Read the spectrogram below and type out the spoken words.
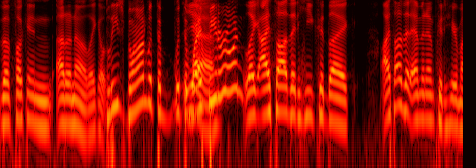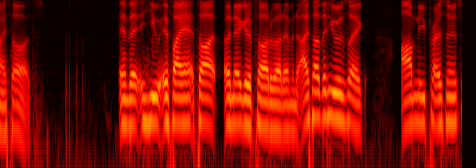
the fucking I don't know, like a Bleach blonde with the with the Yeah. wife beater on? like I thought that he could like I thought that Eminem could hear my thoughts. And that he if I thought a negative thought about Eminem, I thought that he was like omnipresent.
